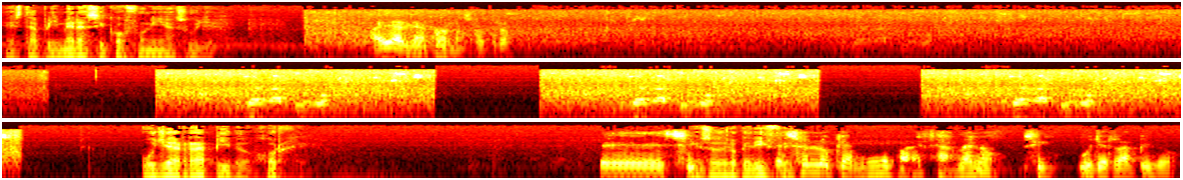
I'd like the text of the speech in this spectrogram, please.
esta primera psicofonía suya. ¿Hay alguien con nosotros? Huye rápido, Jorge. Eh, sí. Eso es lo que dice. Eso es lo que a mí me parece, al menos. Sí, huye rápido.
